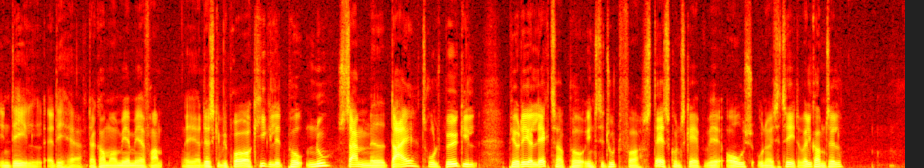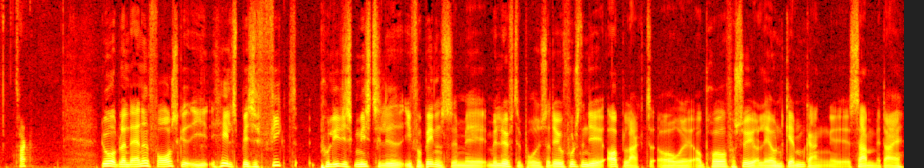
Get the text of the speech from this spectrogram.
en del af det her. Der kommer mere og mere frem. Og det skal vi prøve at kigge lidt på nu, sammen med dig, Troels Bøgild, Ph.D. og lektor på Institut for Statskundskab ved Aarhus Universitet. Velkommen til. Tak. Du har blandt andet forsket i helt specifikt politisk mistillid i forbindelse med, med løftebrud, så det er jo fuldstændig oplagt at, øh, at prøve at forsøge at lave en gennemgang øh, sammen med dig.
